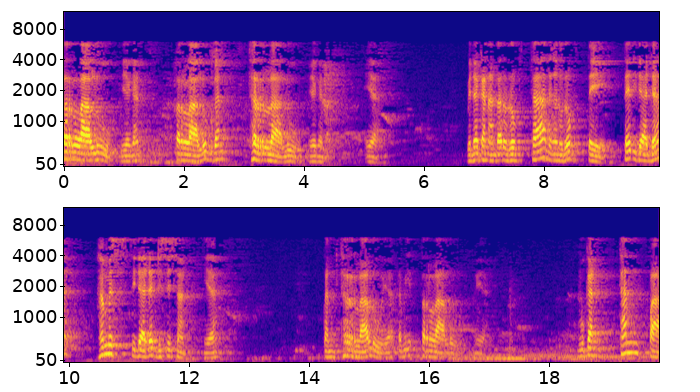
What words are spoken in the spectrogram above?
Terlalu, ya kan? Terlalu bukan terlalu, ya kan? Ya. Bedakan antara huruf ta dengan huruf T. T tidak ada hames, tidak ada disisan, ya. Bukan terlalu ya, tapi terlalu ya. Bukan tanpa,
